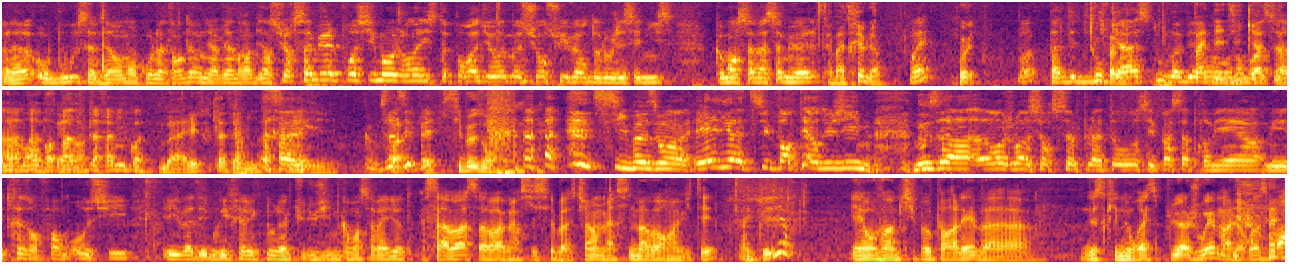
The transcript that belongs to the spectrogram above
euh, au bout. Ça faisait un moment qu'on l'attendait. On y reviendra bien sûr. Samuel Procimo, journaliste pour Radio Émotion, suiveur de l'OGC Nice. Comment ça va, Samuel? Ça va très bien. Ouais? Oui. Pas de dédicace, tout va bien. Pas de dédicace à, maman, papa, toute la famille quoi. Bah allez, toute la famille. Comme ça, c'est fait. Si besoin. si besoin. Et Elliot, supporter du gym, nous a rejoint sur ce plateau. C'est pas sa première, mais il est très en forme aussi. Et il va débriefer avec nous l'actu du gym. Comment ça va, Elliot Ça va, ça va. Merci Sébastien. Merci de m'avoir invité. Avec plaisir. Et on va un petit peu parler bah, de ce qui nous reste plus à jouer malheureusement.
